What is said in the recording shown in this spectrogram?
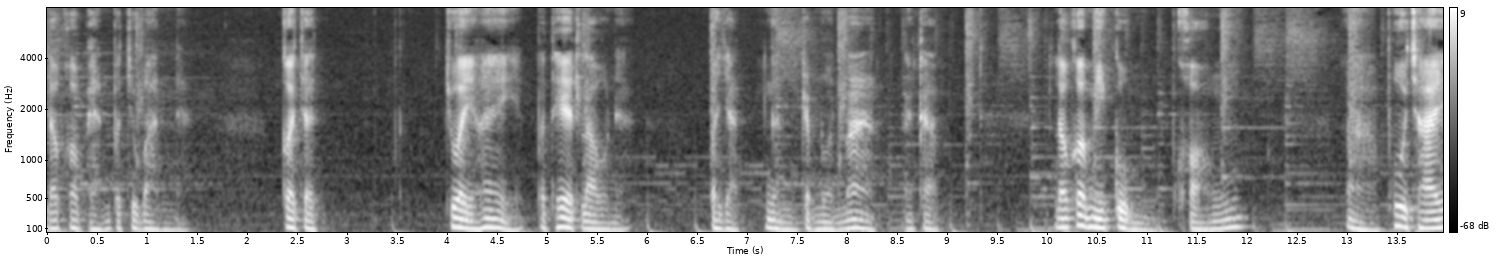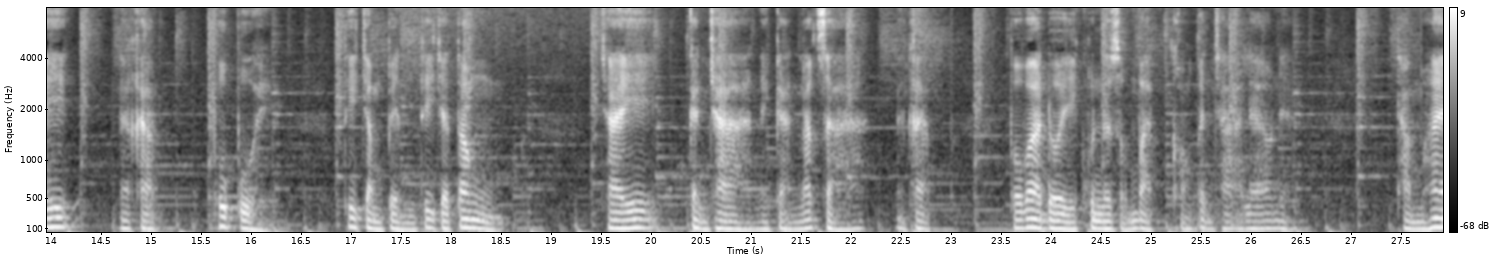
แล้วก็แผนปัจจุบันเนี่ยก็จะช่วยให้ประเทศเราเนี่ยประหยัดเงินจำนวนมากนะครับ แล้วก็มีกลุ่มของอผู้ใช้นะครับ ผู้ป่วยที่จำเป็นที่จะต้องใช้กัญชาในการรักษานะครับ เพราะว่าโดยคุณสมบัติของกัญชาแล้วเนี่ยทำให้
